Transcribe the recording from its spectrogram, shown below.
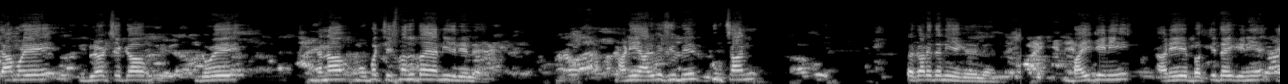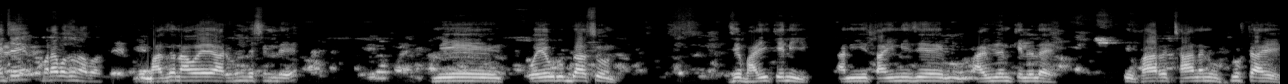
त्यामुळे ब्लड चेकअप डोळे यांना मोफत चष्मा सुद्धा यांनी दिलेला आहे. आणि आरोग्य शिबिर खूप छान प्रकारे त्यांनी हे केलेलं आहे. बाई केनी आणि भक्तीताई केनी यांचे मनापासून आभार. माझं नाव आहे अरविंद शिंदे. मी वयोवृद्ध असून जे भाई केनी आणि ताईंनी जे आयोजन केलेलं आहे ते फार छान आणि उत्कृष्ट आहे.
